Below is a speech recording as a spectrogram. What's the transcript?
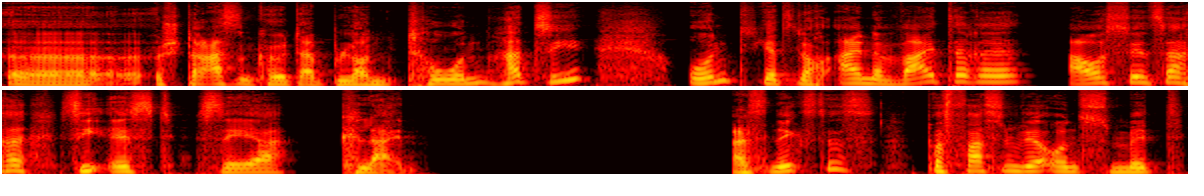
äh, Straßenköter-Blondton hat sie. Und jetzt noch eine weitere Aussehenssache. Sie ist sehr klein. Als nächstes befassen wir uns mit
